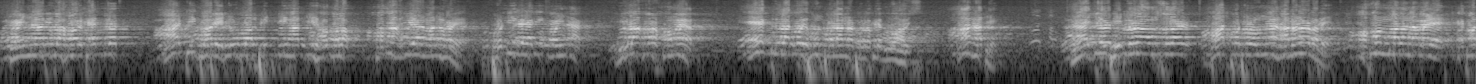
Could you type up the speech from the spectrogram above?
কন্যা বিবাহৰ ক্ষেত্ৰত আৰ্থিকভাৱে দুৰ্বল পিতৃ মাতৃসকলক সকাহ দিয়াৰ মানুহৰে প্ৰতিগৰাকী কন্যাক বিবাহৰ সময়ত এক টকাকৈ সোণ প্ৰদানৰ পদক্ষেপ লোৱা হৈছে। আনহাতে ৰাজ্যৰ ভিতৰুৱা অঞ্চলৰ বাট পথৰ উন্নয়ন সাধনৰ বাবে অসম মালা নামেৰে এখন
